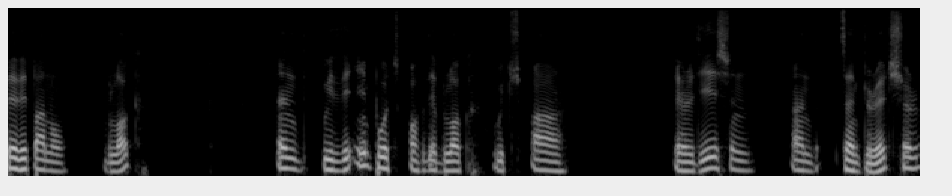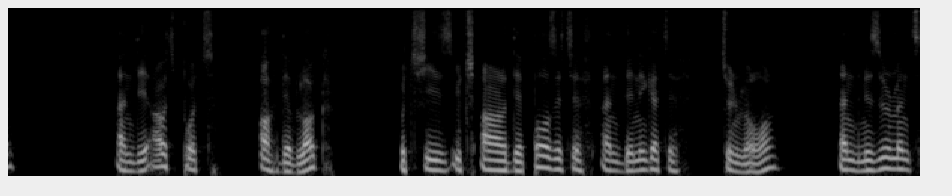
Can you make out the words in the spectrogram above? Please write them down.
PV panel block and with the input of the block, which are irradiation and temperature, and the output of the block, which is which are the positive and the negative terminal, and measurement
